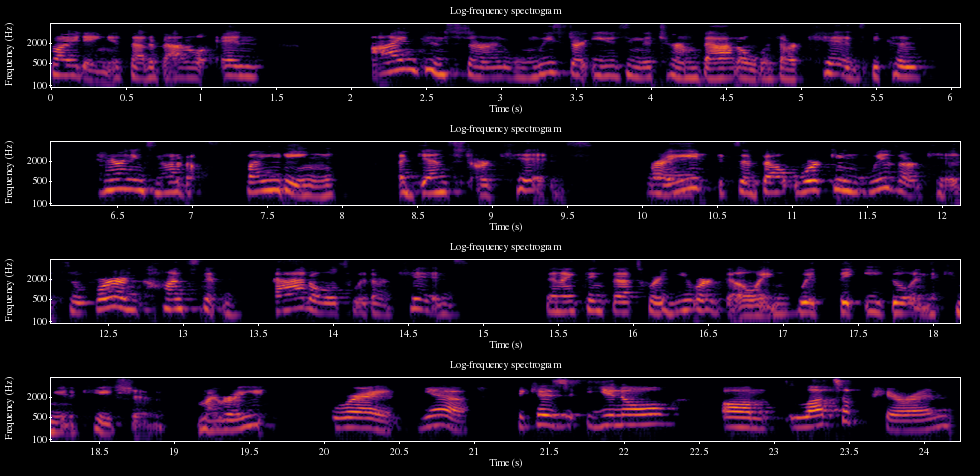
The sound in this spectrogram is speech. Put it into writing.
fighting? Is that a battle? And I'm concerned when we start using the term battle with our kids because parenting is not about fighting against our kids, right? It's about working with our kids. So if we're in constant battles with our kids, then I think that's where you are going with the ego and the communication. Am I right? Right. Yeah. Because, you know, um, lots of parents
